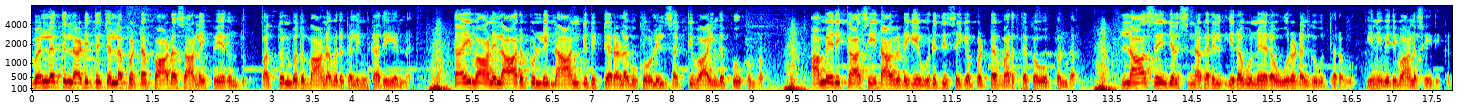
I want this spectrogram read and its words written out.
வெள்ளத்தில் அடித்துச் செல்லப்பட்ட பாடசாலை பேருந்து. பத்தொன்பது மாணவர்களின் கதை என்ன? தைவானில் ஆறு புள்ளி நான்கு ரிக்டர் அளவுகோலில் சக்தி வாய்ந்த பூகம்பம். அமெரிக்கா சீனா இடையே உறுதி செய்யப்பட்ட வர்த்தக ஒப்பந்தம். லாஸ் ஏஞ்சல்ஸ் நகரில் இரவு நேர ஊரடங்கு உத்தரவு. இனி விரிவான செய்திகள்.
